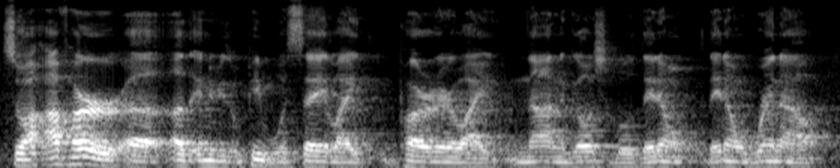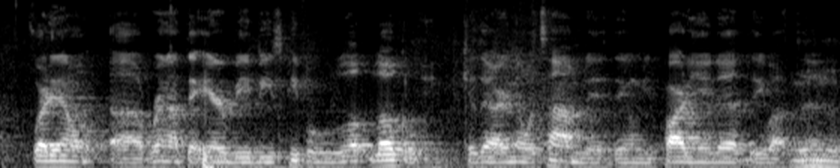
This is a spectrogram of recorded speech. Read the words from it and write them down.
So I- I've heard uh, other interviews where people would say like part of their like non-negotiables they don't they don't rent out or they don't uh, rent out the Airbnbs people lo- locally because they already know what time it is. They're gonna be partying it up. They about to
